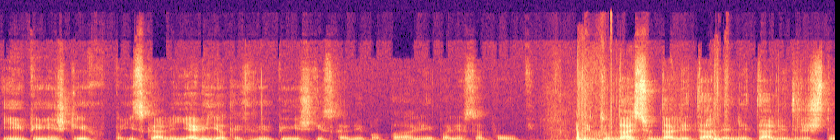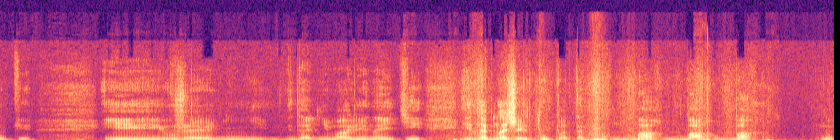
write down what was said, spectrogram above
и пивишки их искали. Я видел, как их пивишки искали по, по, по лесополке. Они туда-сюда летали, летали три штуки. И уже, видать, не могли найти. И так начали тупо так бах, бах, бах. Ну,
